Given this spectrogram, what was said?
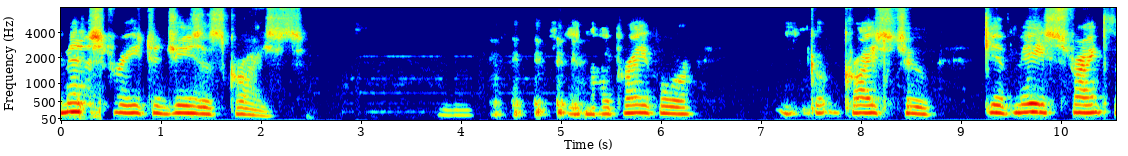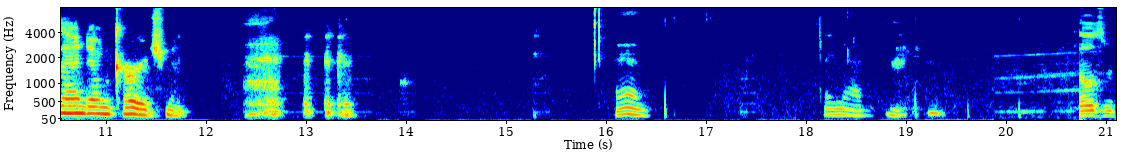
ministry to Jesus Christ. And I pray for Christ to give me strength and encouragement. Amen. Amen. Those who,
